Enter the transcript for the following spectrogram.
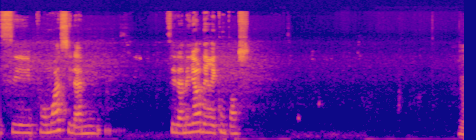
c'est pour moi, c'est la, la meilleure des récompenses. Mmh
